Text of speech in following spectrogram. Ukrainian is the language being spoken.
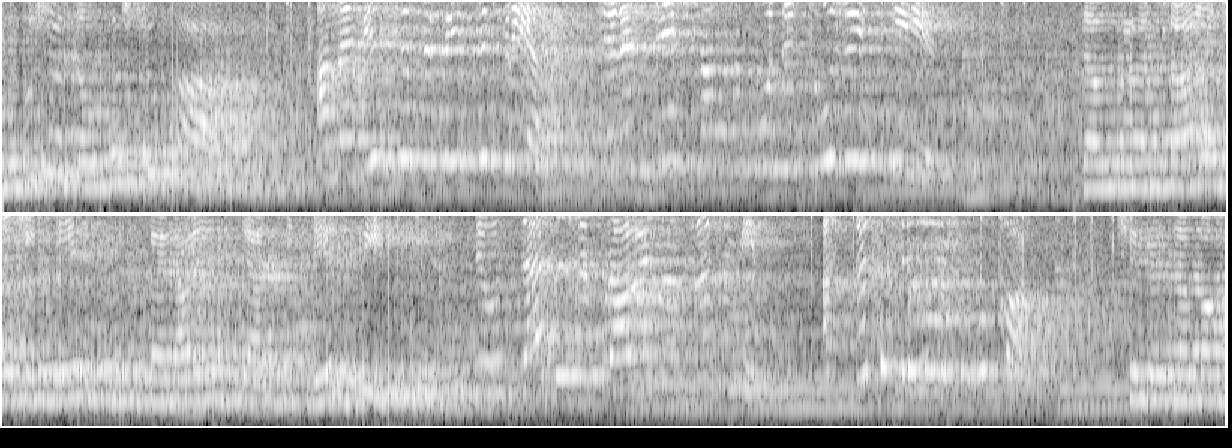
дуже довго шукав. А навіщо тобі секрет? Через рік нам тут буде дуже вхід. Це означає, що ти збираєшся піти звідси. Ти усе дуже правильно зрозумів. А що ти тримаєш в? Через набагато.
